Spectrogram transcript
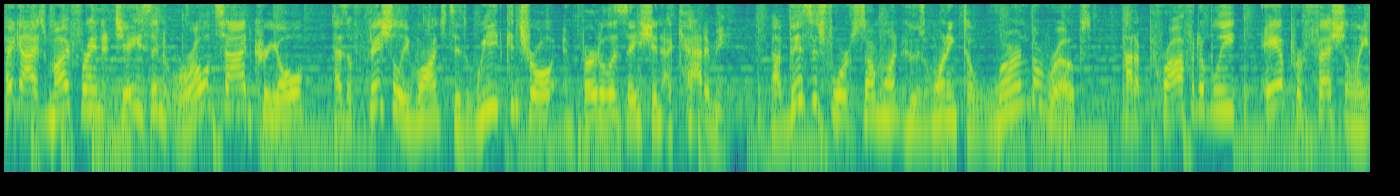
Hey guys, my friend Jason Roadside Creel has officially launched his Weed Control and Fertilization Academy. Now, this is for someone who's wanting to learn the ropes how to profitably and professionally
